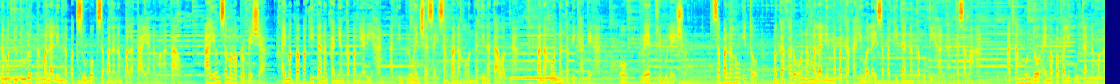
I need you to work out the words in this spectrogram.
na magdudulot ng malalim na pagsubok sa pananampalataya ng mga tao. Ayon sa mga propesya, ay magpapakita ng kanyang kapangyarihan at impluensya sa isang panahon na tinatawag na panahon ng kapighatian o Great Tribulation. Sa panahong ito, magkakaroon ng malalim na pagkakahiwalay sa pagitan ng kabutihan at kasamaan, at ang mundo ay mapapalibutan ng mga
